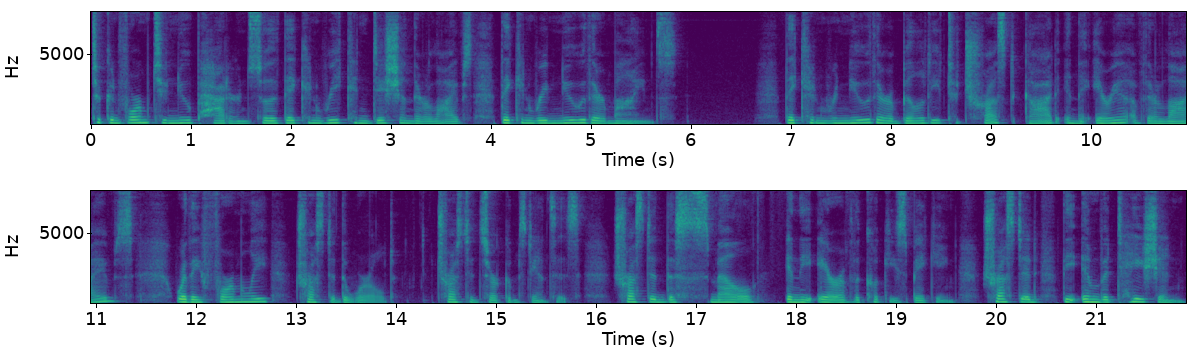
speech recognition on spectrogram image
to conform to new patterns so that they can recondition their lives. They can renew their minds. They can renew their ability to trust God in the area of their lives where they formerly trusted the world, trusted circumstances, trusted the smell in the air of the cookies baking, trusted the invitation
